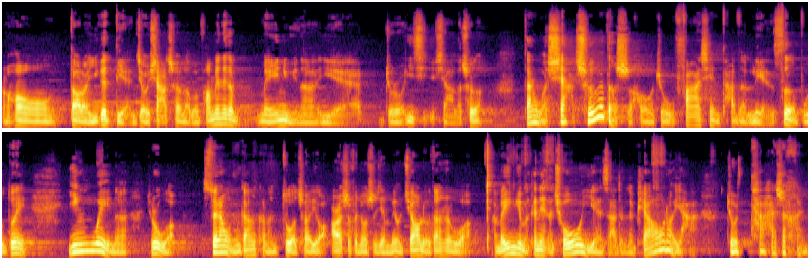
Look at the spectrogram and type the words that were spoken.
然后到了一个点就下车了。我旁边那个美女呢，也就是一起下了车。但是我下车的时候就发现她的脸色不对，因为呢，就是我虽然我们刚刚可能坐车有二十分钟时间没有交流，但是我美女嘛肯定很瞧一眼啥，对不对？瞟了一下，就是她还是很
